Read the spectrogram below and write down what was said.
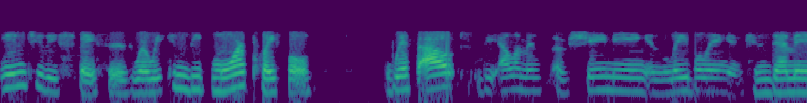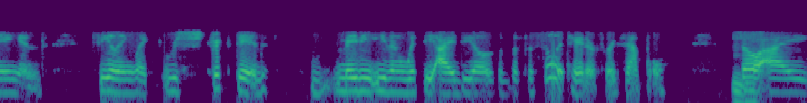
into these spaces where we can be more playful without the elements of shaming and labeling and condemning and feeling like restricted maybe even with the ideals of the facilitator for example. Mm-hmm. so i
